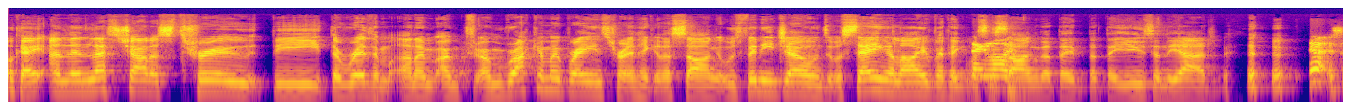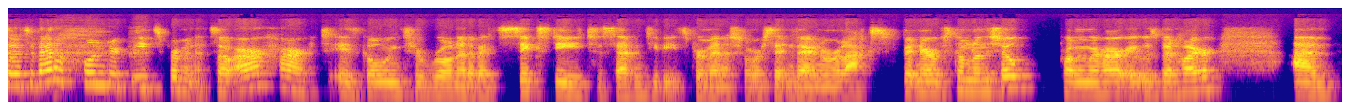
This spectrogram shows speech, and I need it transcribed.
Okay, and then let's chat us through the the rhythm. And I'm I'm I'm racking my brains trying to think of the song. It was Vinnie Jones. It was "Staying Alive." I think was the song that they that they use in the ad. yeah, so it's about hundred beats per minute. So our heart is going to run at about sixty to seventy beats per minute when we're sitting down and relaxed. Bit nervous coming on the show. Probably my heart it was a bit higher. Um,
